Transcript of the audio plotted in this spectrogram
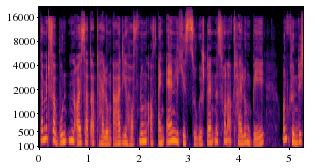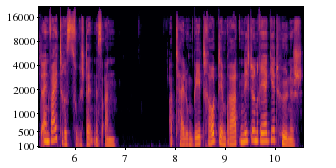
Damit verbunden äußert Abteilung A die Hoffnung auf ein ähnliches Zugeständnis von Abteilung B und kündigt ein weiteres Zugeständnis an. Abteilung B traut dem Braten nicht und reagiert höhnisch.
